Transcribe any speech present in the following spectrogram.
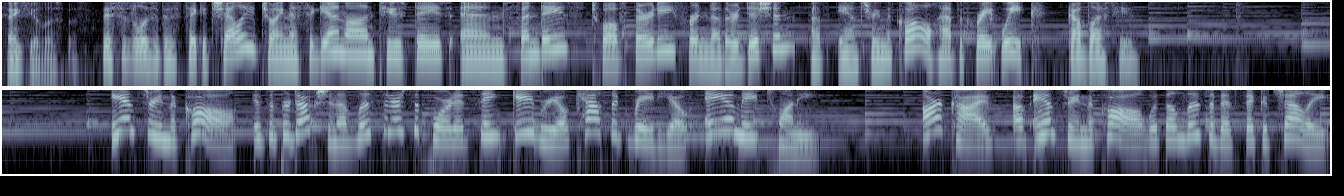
Thank you, Elizabeth. This is Elizabeth Ficocelli. Join us again on Tuesdays and Sundays, 1230, for another edition of Answering the Call. Have a great week. God bless you. Answering the Call is a production of listener-supported St. Gabriel Catholic Radio, AM 820. Archives of Answering the Call with Elizabeth Ficocelli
